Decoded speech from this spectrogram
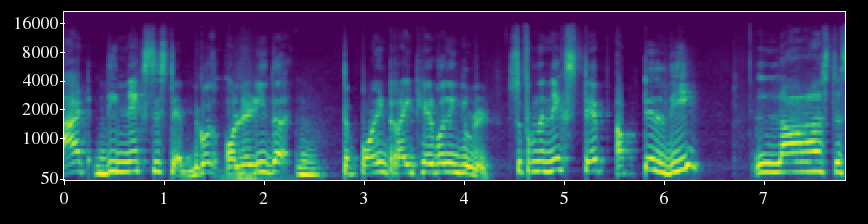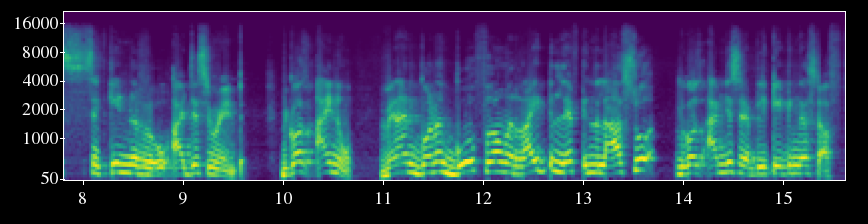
at the next step because already the the point right here was included. So from the next step up till the last second row i just went because I know when I'm gonna go from right to left in the last row because I'm just replicating the stuff.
